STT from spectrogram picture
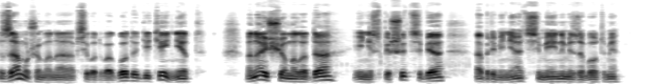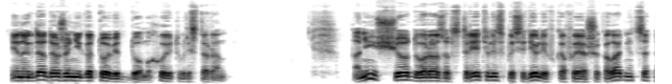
Замужем она всего два года, детей нет. Она еще молода и не спешит себя обременять семейными заботами. Иногда даже не готовит дома, ходит в ресторан. Они еще два раза встретились, посидели в кафе «Шоколадница»,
